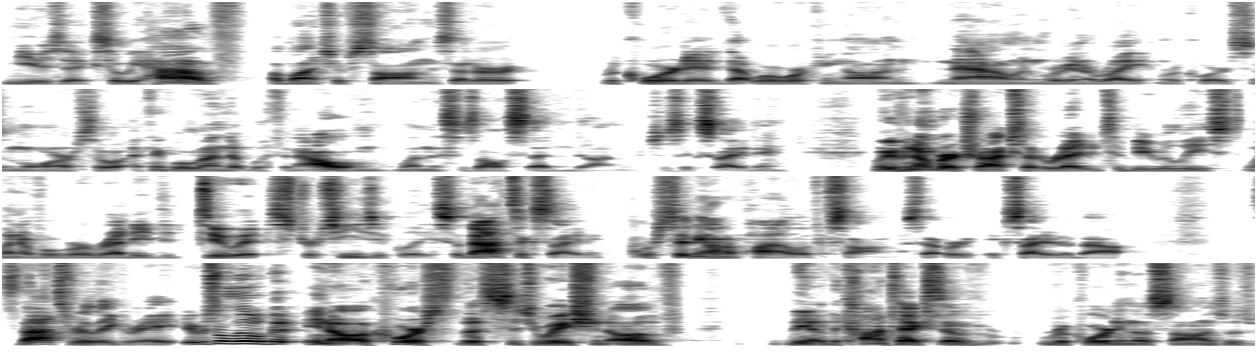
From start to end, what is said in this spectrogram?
music. So we have a bunch of songs that are recorded that we're working on now, and we're going to write and record some more. So I think we'll end up with an album when this is all said and done, which is exciting. We have a number of tracks that are ready to be released whenever we're ready to do it strategically. So that's exciting. We're sitting on a pile of songs that we're excited about. So that's really great. It was a little bit, you know, of course, the situation of, you know, the context of recording those songs was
